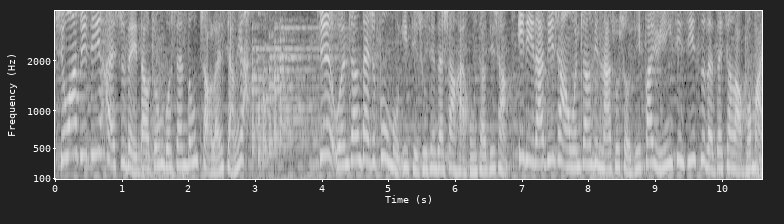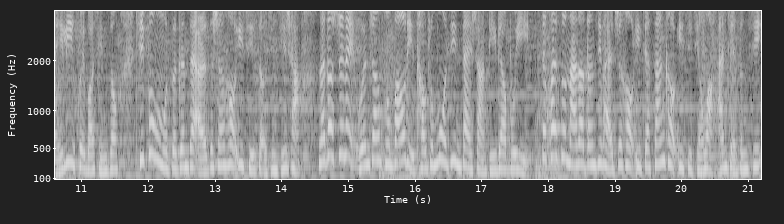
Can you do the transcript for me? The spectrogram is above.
学挖掘机还是得到中国山东找蓝翔呀。今日，文章带着父母一起出现在上海虹桥机场。一抵达机场，文章便拿出手机发语音信息似的在向老婆马伊琍汇报行踪，其父母则跟在儿子身后一起走进机场。来到室内，文章从包里掏出墨镜戴上，低调不已。在快速拿到登机牌之后，一家三口一起前往安检登机。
